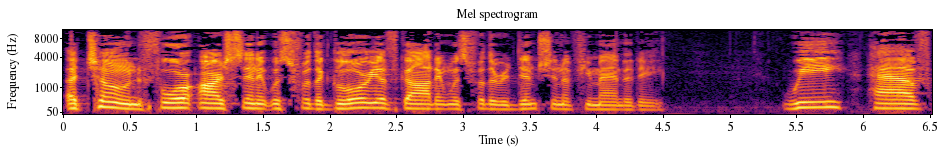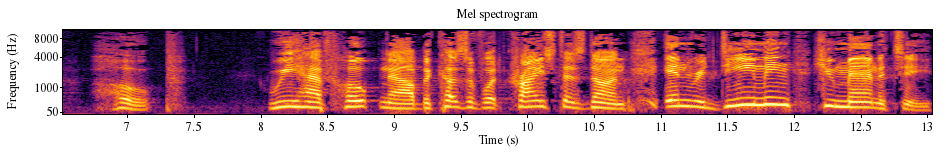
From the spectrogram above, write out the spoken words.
atoned for our sin. It was for the glory of God and was for the redemption of humanity. We have hope. We have hope now because of what Christ has done in redeeming humanity.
